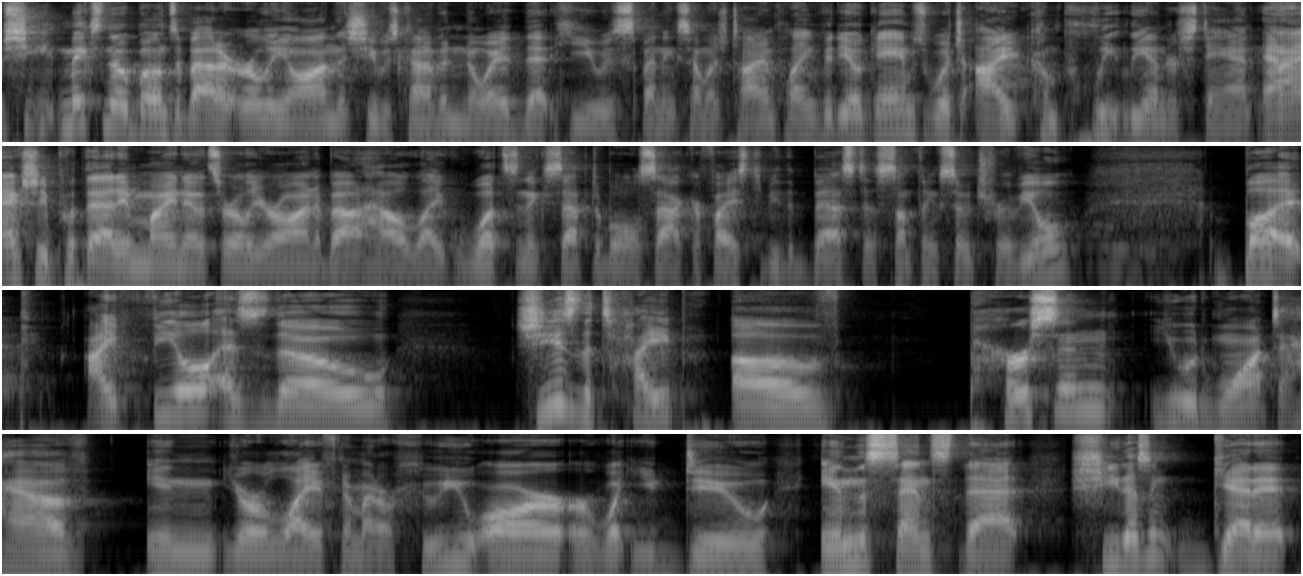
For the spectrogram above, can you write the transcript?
she makes no bones about it early on that she was kind of annoyed that he was spending so much time playing video games, which I completely understand. And I actually put that in my notes earlier on about how like what's an acceptable sacrifice to be the best at something so trivial. But I feel as though she is the type of person you would want to have in your life no matter who you are or what you do in the sense that she doesn't get it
